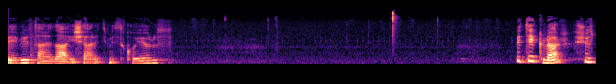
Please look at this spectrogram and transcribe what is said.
Buraya bir tane daha işaretimizi koyuyoruz. Ve tekrar şu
